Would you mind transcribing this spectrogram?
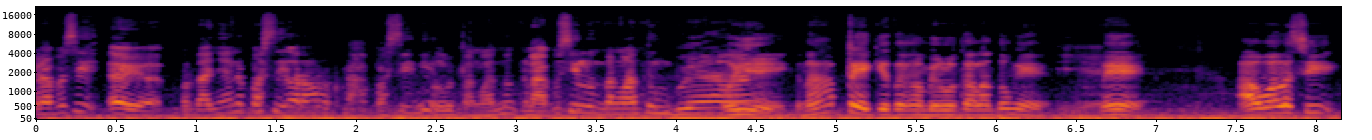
Kenapa sih? Eh, pertanyaannya pasti orang apa sih ini luntang lantung? Kenapa sih luntang lantung, Bang? Oh iya, kenapa ya kita ngambil luntang lantungnya? Iya. Nih, awalnya sih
